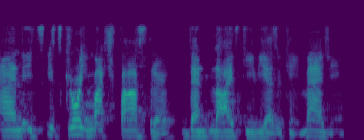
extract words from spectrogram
And it's it's growing much faster than live TV, as you can imagine.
